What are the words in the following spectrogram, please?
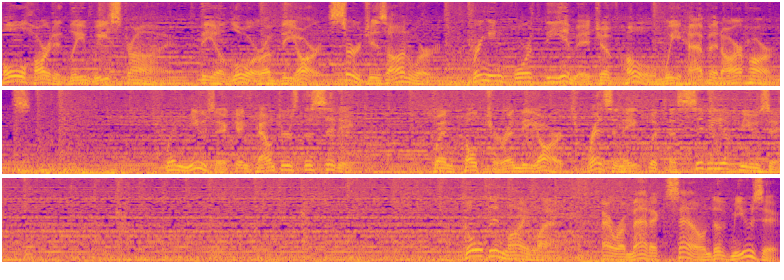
Wholeheartedly we strive. The allure of the arts surges onward, bringing forth the image of home we have in our hearts when music encounters the city, when culture and the arts resonate with the city of music. Golden Lilac, Aromatic Sound of Music,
